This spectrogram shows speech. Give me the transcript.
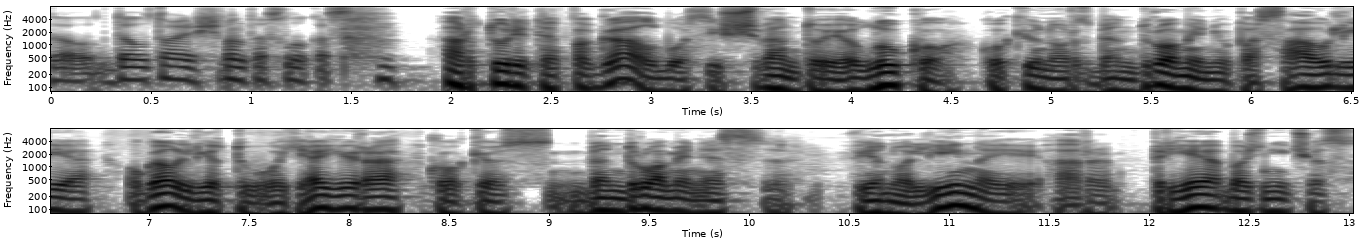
gal dėl to ir šventas Lukas. Ar turite pagalbos iš šventojo Luko kokiu nors bendruomenių pasaulyje, o gal Lietuvoje yra kokios bendruomenės vienuolynai ar prie bažnyčios?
